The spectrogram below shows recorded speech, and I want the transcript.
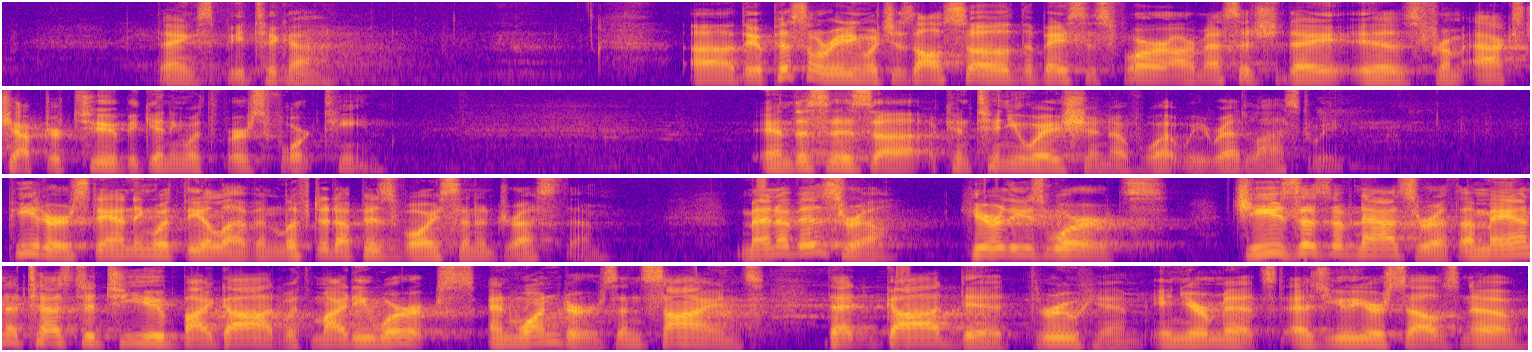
Thanks be to God. Uh, the epistle reading, which is also the basis for our message today, is from Acts chapter 2, beginning with verse 14. And this is a continuation of what we read last week. Peter, standing with the eleven, lifted up his voice and addressed them Men of Israel, hear these words Jesus of Nazareth, a man attested to you by God with mighty works and wonders and signs that God did through him in your midst, as you yourselves know.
